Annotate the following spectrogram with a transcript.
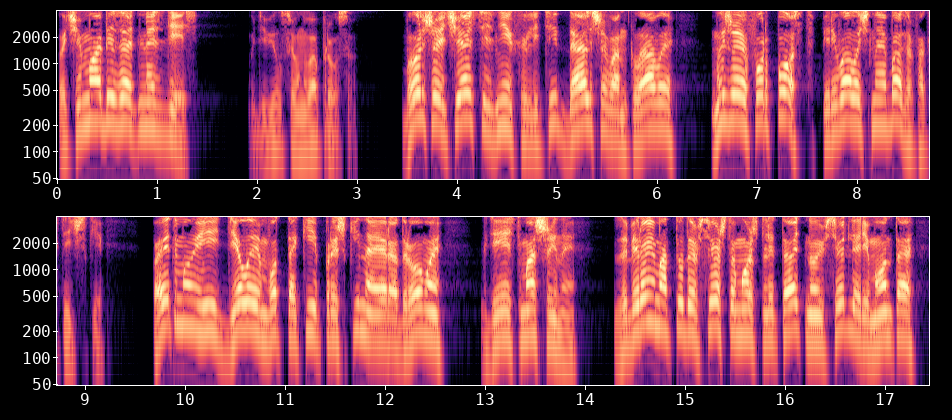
Почему обязательно здесь? Удивился он вопросу. Большая часть из них летит дальше, в анклавы. Мы же форпост, перевалочная база фактически. Поэтому и делаем вот такие прыжки на аэродромы, где есть машины. Забираем оттуда все, что может летать, ну и все для ремонта —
